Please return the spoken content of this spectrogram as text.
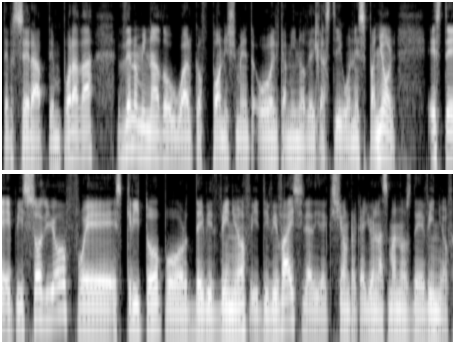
tercera temporada, denominado Walk of Punishment o El Camino del Castigo en español. Este episodio fue escrito por David Vinioff y D.V. Weiss y la dirección recayó en las manos de Vinioff.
